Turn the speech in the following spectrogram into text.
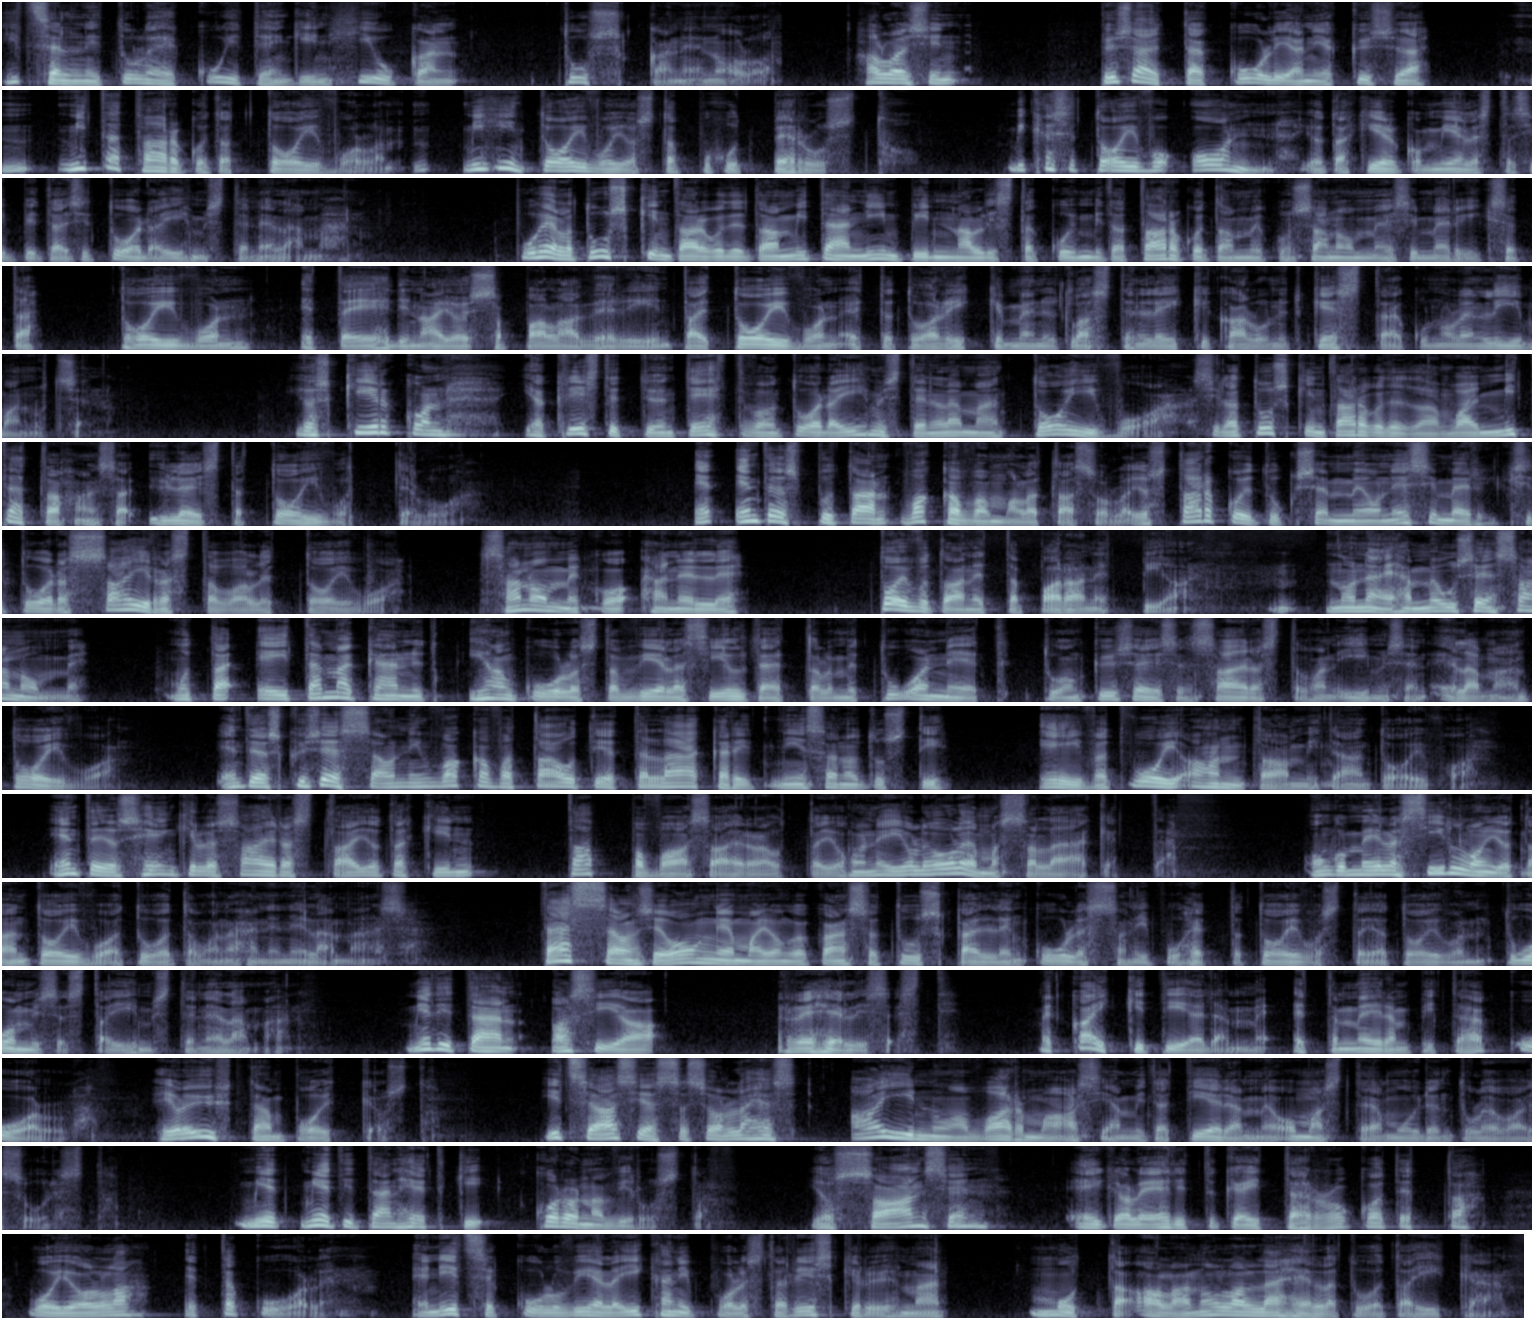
itselleni tulee kuitenkin hiukan tuskanen olo. Haluaisin pysäyttää kuulijan ja kysyä, mitä tarkoitat toivolla? Mihin toivo, josta puhut, perustuu? Mikä se toivo on, jota kirkon mielestäsi pitäisi tuoda ihmisten elämään? Puheella tuskin tarkoitetaan mitään niin pinnallista kuin mitä tarkoitamme, kun sanomme esimerkiksi, että toivon, että ehdin ajoissa palaveriin, tai toivon, että tuo rikki mennyt lasten leikkikalu nyt kestää, kun olen liimannut sen. Jos kirkon ja kristittyön tehtävä on tuoda ihmisten elämään toivoa, sillä tuskin tarkoitetaan vain mitä tahansa yleistä toivottelua. Entä jos puhutaan vakavammalla tasolla? Jos tarkoituksemme on esimerkiksi tuoda sairastavalle toivoa, sanommeko hänelle, toivotaan, että paranet pian? No näinhän me usein sanomme, mutta ei tämäkään nyt ihan kuulosta vielä siltä, että olemme tuoneet tuon kyseisen sairastavan ihmisen elämään toivoa. Entä jos kyseessä on niin vakava tauti, että lääkärit niin sanotusti eivät voi antaa mitään toivoa? Entä jos henkilö sairastaa jotakin tappavaa sairautta, johon ei ole olemassa lääkettä? Onko meillä silloin jotain toivoa tuotavana hänen elämäänsä? Tässä on se ongelma, jonka kanssa tuskaillen kuullessani puhetta toivosta ja toivon tuomisesta ihmisten elämään. Mietitään asiaa rehellisesti. Me kaikki tiedämme, että meidän pitää kuolla. Ei ole yhtään poikkeusta. Itse asiassa se on lähes ainoa varma asia, mitä tiedämme omasta ja muiden tulevaisuudesta. Mietitään hetki koronavirusta. Jos saan sen, eikä ole ehditty keittää rokotetta, voi olla, että kuolen. En itse kuulu vielä ikäni puolesta riskiryhmään, mutta alan olla lähellä tuota ikää.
